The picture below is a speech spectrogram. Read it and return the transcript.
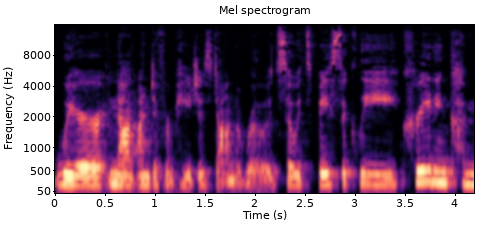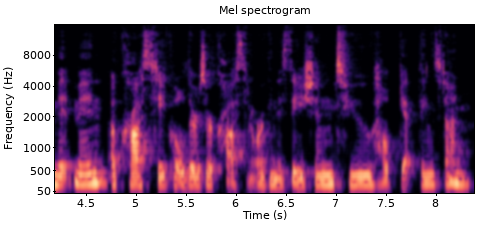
we're not on different pages down the road. So it's basically creating commitment across stakeholders or across an organization to help get things done.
